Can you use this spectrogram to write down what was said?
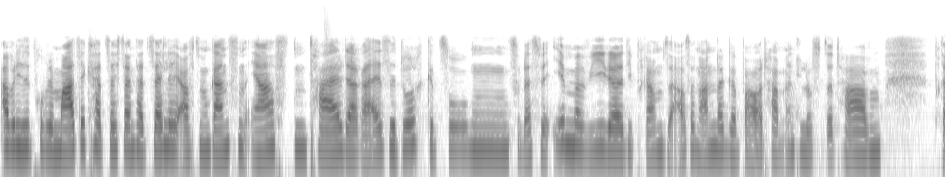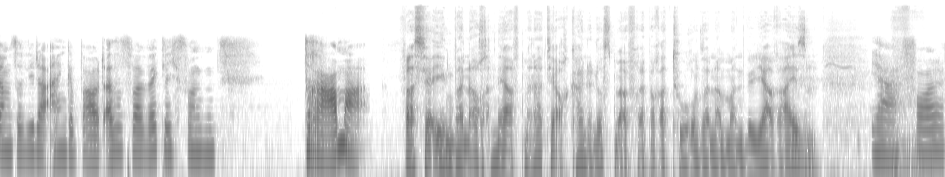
aber diese Problematik hat sich dann tatsächlich auf dem ganzen ersten Teil der Reise durchgezogen, sodass wir immer wieder die Bremse auseinandergebaut haben, entlüftet haben, Bremse wieder eingebaut. Also es war wirklich so ein Drama. Was ja irgendwann auch nervt. Man hat ja auch keine Lust mehr auf Reparaturen, sondern man will ja reisen. Ja, voll.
